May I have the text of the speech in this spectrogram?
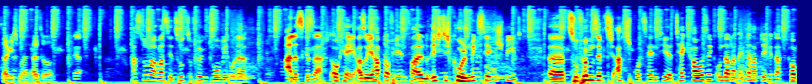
sag ich mal. Also Ja. Hast du noch was hinzuzufügen, Tobi, oder alles gesagt? Okay, also ihr habt auf jeden Fall einen richtig coolen Mix hier gespielt. Äh, zu 75, 80 Prozent hier tech-hausig und dann am Ende habt ihr gedacht, komm,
